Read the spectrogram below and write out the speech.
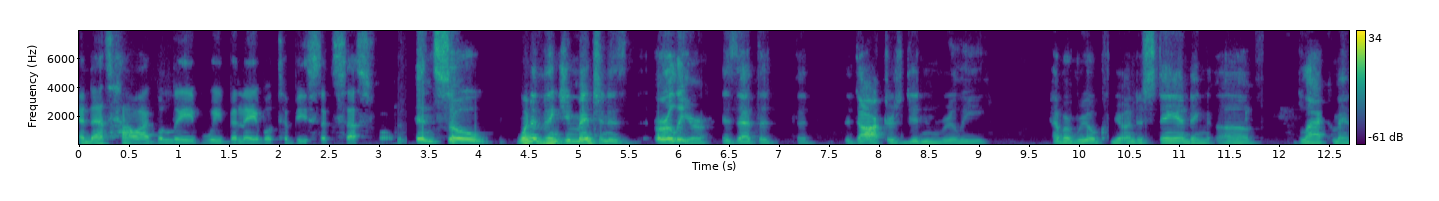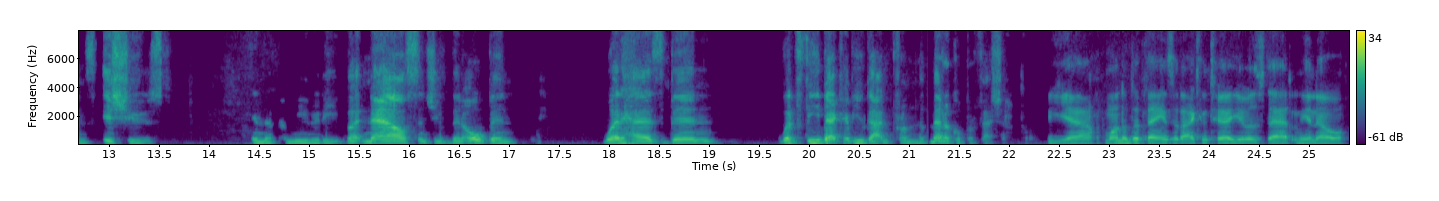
And that's how i believe we've been able to be successful. And so one of the things you mentioned is earlier is that the the, the doctors didn't really have a real clear understanding of black men's issues in the community but now since you've been open what has been what feedback have you gotten from the medical profession? Yeah, one of the things that I can tell you is that you know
